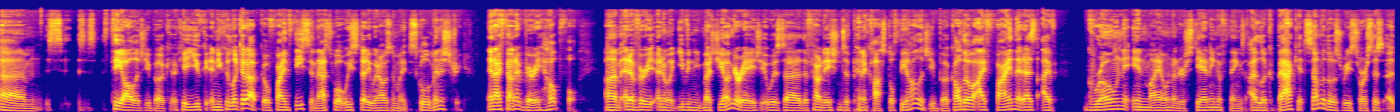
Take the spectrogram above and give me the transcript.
um, theology book. Okay, you could, and you could look it up. Go find Thiessen. That's what we studied when I was in my school of ministry, and I found it very helpful. Um, at a very at an even much younger age, it was uh, the Foundations of Pentecostal Theology book. Although I find that as I've grown in my own understanding of things, I look back at some of those resources. Uh,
